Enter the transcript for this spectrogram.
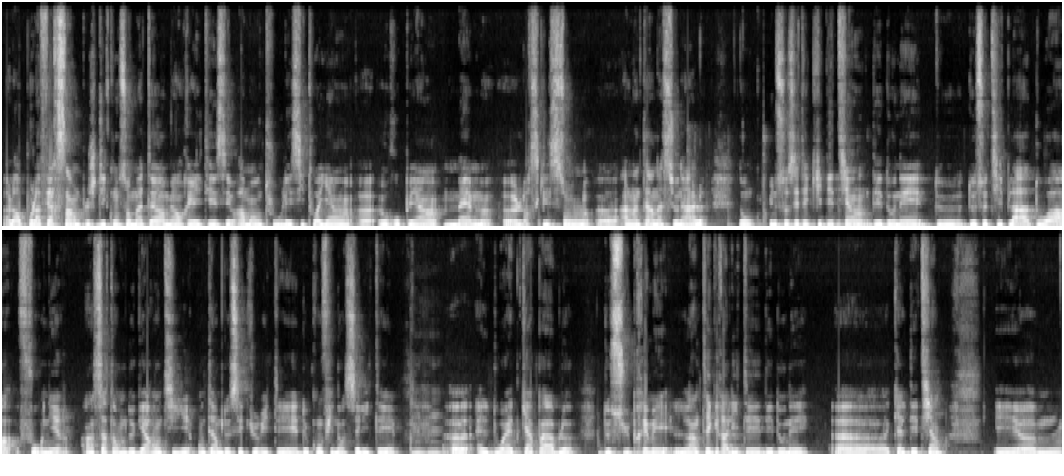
alors pour la faire simple, je dis consommateurs, mais en réalité c'est vraiment tous les citoyens euh, européens, même euh, lorsqu'ils sont euh, à l'international. Donc une société qui détient des données de, ce type-là doit fournir un certain nombre de garanties en termes de sécurité, de confidentialité. Mhm. elle doit être capable de supprimer l'intégralité des données qu'elle détient. Euh,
